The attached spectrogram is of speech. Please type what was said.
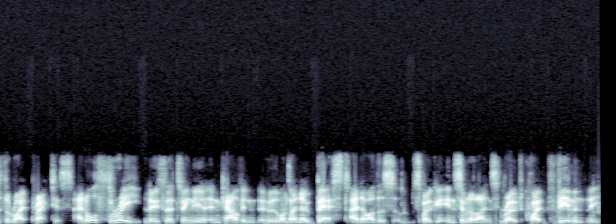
as the right practice. And all three, Luther, Zwingli, and Calvin, who are the ones I know best, I know others spoke in similar lines, wrote quite vehemently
